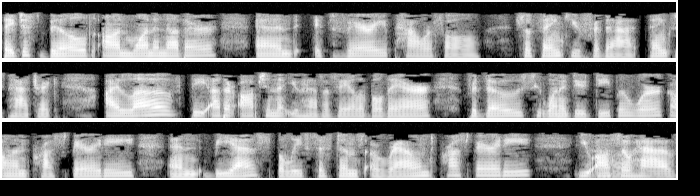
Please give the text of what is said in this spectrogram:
they just build on one another, and it's very powerful. So thank you for that. Thanks, Patrick. I love the other option that you have available there for those who want to do deeper work on prosperity and BS, belief systems around prosperity. You also have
